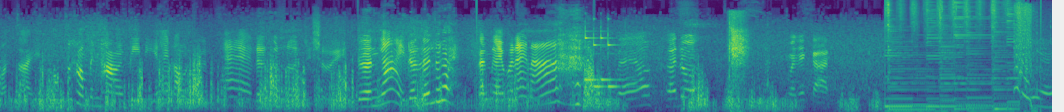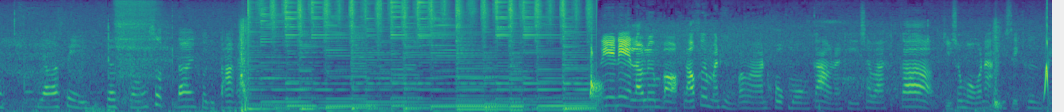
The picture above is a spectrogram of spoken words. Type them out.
วัดใจก็ทำเป็นทางดีๆให้เราเดินแค่เดินขึ้นเนินเฉยๆ เดินง่ายเดินเรื่อยๆ แต่เหนื่อยไปได้นะ แล้วแล้วดูบรรยากาศนี่ไง ยอสี่จุดสูงสุดดอยขุนตาลนี่นี่เราลืมบอกเราขึ้นมาถึงประมาณ6โมง9นาทีใช่ปะก็กี่ชั่วโมงวะน่ะที่สี่ครึ่งตี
